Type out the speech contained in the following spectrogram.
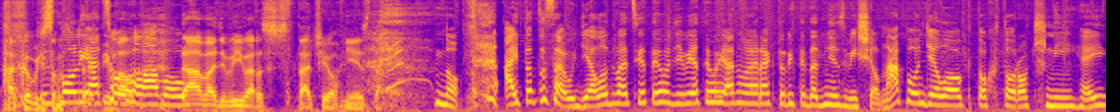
Ako by S som boliacou predtým mal hlavou. dávať vývar z vtáčieho hniezda. No, aj toto sa udialo 29. januára, ktorý teda dnes vyšiel na pondelok, tohto ročný, hej,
